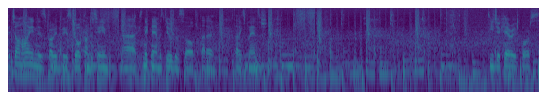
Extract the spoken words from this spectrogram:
Uh, John Hoyne is probably the biggest joker on the team. Uh, his nickname is Dougal, so that, uh, that explains it. DJ Carey, of course.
